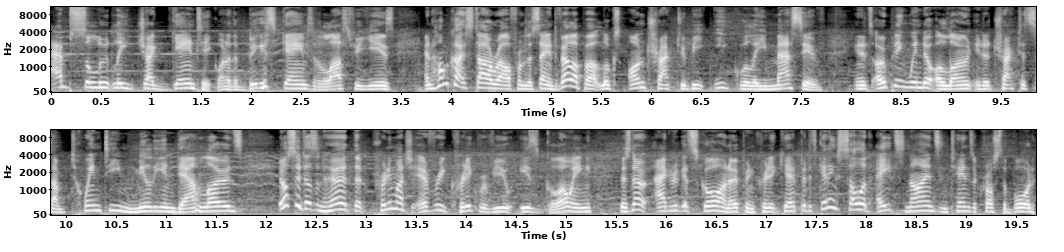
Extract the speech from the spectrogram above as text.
absolutely gigantic, one of the biggest games of the last few years, and Honkai Star Rail from the same developer looks on track to be equally massive. In its opening window alone, it attracted some 20 million downloads. It also doesn't hurt that pretty much every critic review is glowing. There's no aggregate score on OpenCritic yet, but it's getting solid 8s, 9s, and 10s across the board.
